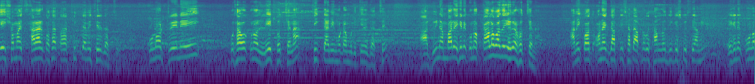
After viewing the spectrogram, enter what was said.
যেই সময় ছাড়ার কথা, তারা ঠিক টাইমে ছেড়ে যাচ্ছে। কোনো ট্রেনেই কোথাও কোনো লেট হচ্ছে না, ঠিক টাইমে মোটামুটি ছেড়ে যাচ্ছে। আর দুই নাম্বারে এখানে কোনো কালোবাজারি এবার হচ্ছে না। আমি কত, অনেক যাত্রীর সাথে আপনাকে সামনে জিজ্ঞেস করছি আমি, এখানে কোনো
